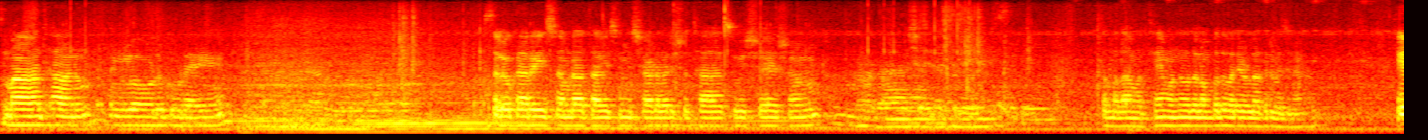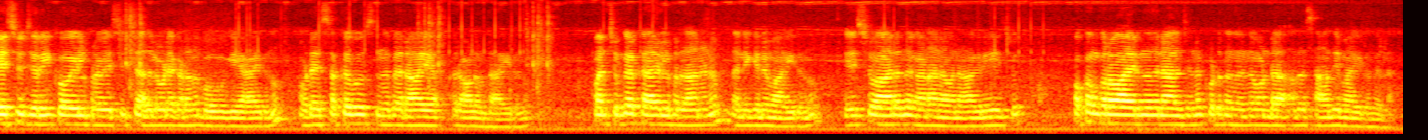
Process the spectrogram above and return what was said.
സമാധാനം നിങ്ങളോടുകൂടെ സലോക്കാരി നമ്മുടെ പരിശുദ്ധ സുവിശേഷം. ഒമ്പതാം ഒന്ന് മുതൽ ഒമ്പത് വരെയുള്ള തിരുവചനങ്ങൾ. യേശു ജെറീകോയിൽ പ്രവേശിച്ച് അതിലൂടെ കടന്നു പോവുകയായിരുന്നു. അവിടെ സക്കബൂസ് എന്ന പേരായ ഒരാളുണ്ടായിരുന്നു. പഞ്ചുങ്കക്കാരിൽ ചുങ്കക്കാരിൽ പ്രധാനനും ധനികനുമായിരുന്നു. യേശു ആരെന്ന് കാണാൻ അവൻ ആഗ്രഹിച്ചു. പൊക്കം കുറവായിരുന്നതിനാൽ ജനക്കൂട്ടത്തിൽ നിന്നുകൊണ്ട് അത് സാധ്യമായിരുന്നില്ല.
